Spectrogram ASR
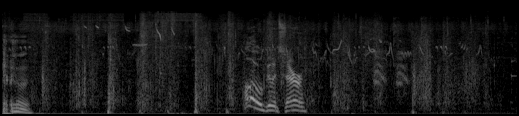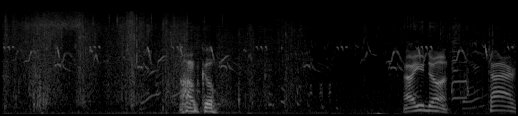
Hello, good sir. Uncle. How you doing? Tired.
